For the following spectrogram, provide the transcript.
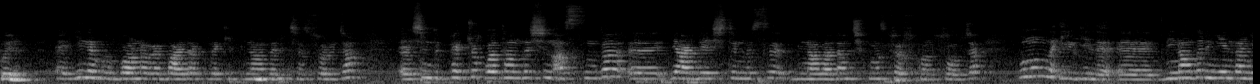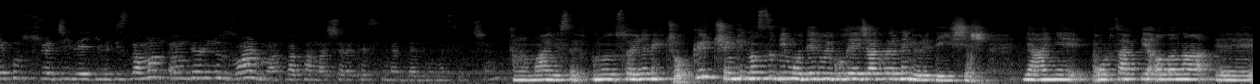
Buyurun. Ee, yine bu Borno ve Bayraklı'daki binalar için soracağım. Ee, şimdi pek çok vatandaşın aslında e, yer değiştirmesi, binalardan çıkması söz konusu olacak. Bununla ilgili e, binaların yeniden yapım süreciyle ilgili bir zaman öngörünüz var mı vatandaşlara teslim edilebilmesi için? Aa, Maalesef bunu söylemek çok güç çünkü nasıl bir model uygulayacaklarına göre değişir. Yani ortak bir alana e,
